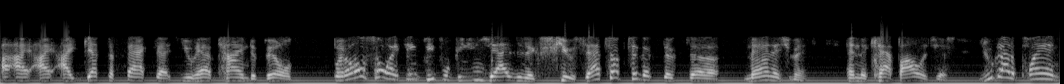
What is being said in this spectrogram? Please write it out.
I, I I get the fact that you have time to build, but also I think people can use that as an excuse. That's up to the the, the management and the capologist. You got to plan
